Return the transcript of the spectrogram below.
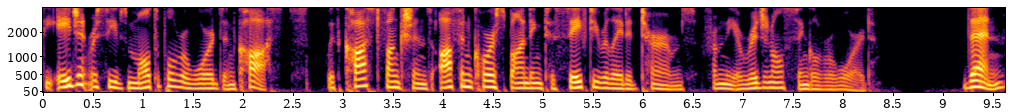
the agent receives multiple rewards and costs, with cost functions often corresponding to safety related terms from the original single reward. Then,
